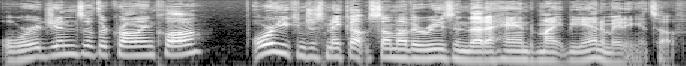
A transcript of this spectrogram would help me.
origins of the crawling claw, or you can just make up some other reason that a hand might be animating itself.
